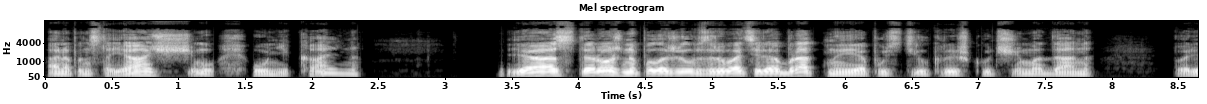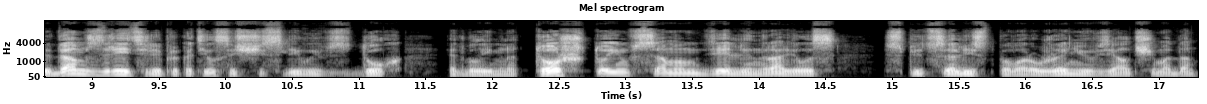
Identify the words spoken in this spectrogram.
Она по-настоящему уникальна. Я осторожно положил взрыватель обратно и опустил крышку чемодана. По рядам зрителей прокатился счастливый вздох. Это было именно то, что им в самом деле нравилось. Специалист по вооружению взял чемодан.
